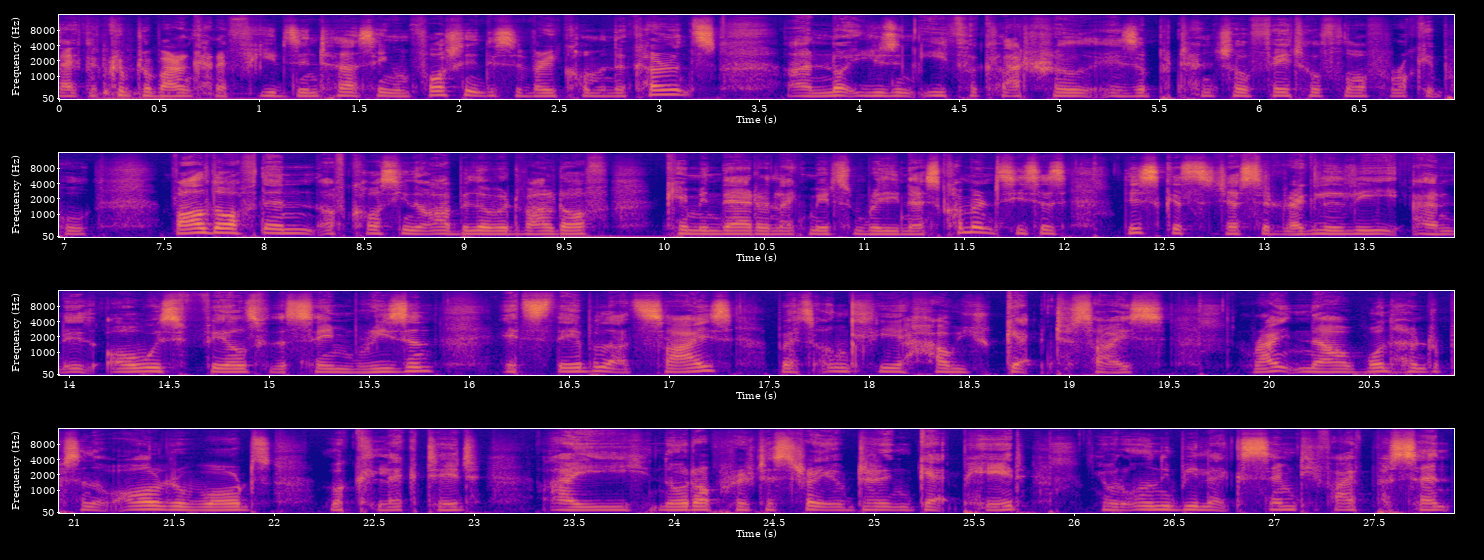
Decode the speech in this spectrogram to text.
like the crypto baron kind of feeds into that, saying, unfortunately, this is a very common occurrence, and not using ETH for collateral is a potential fatal flaw for Rocket Pool. Valdorff, then, of course, you know, our beloved Valdorff came in there and like made some really nice comments. He says, This gets suggested regularly and it always fails for the same reason. It's stable at size, but it's unclear how you get to size. Right now, 100% of all rewards were collected, i.e., node operator straight up didn't get paid. It would only be like 75%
